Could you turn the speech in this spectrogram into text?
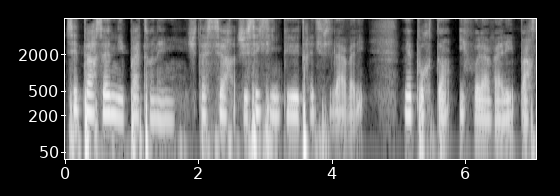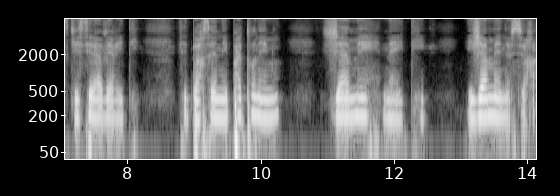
cette personne n'est pas ton ami. Je t'assure, je sais que c'est une pilule très difficile à avaler. Mais pourtant, il faut l'avaler parce que c'est la vérité. Cette personne n'est pas ton ami. Jamais n'a été et jamais ne sera.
